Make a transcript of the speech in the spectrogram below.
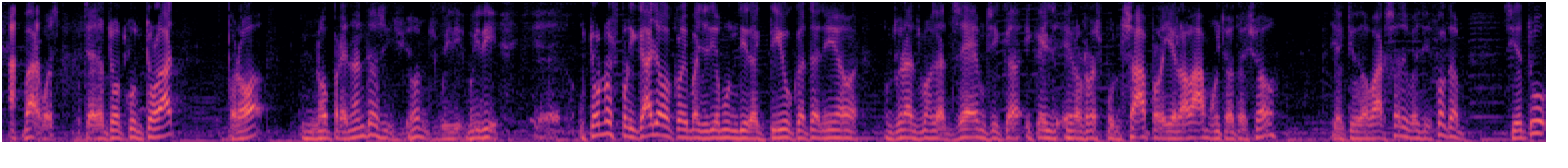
Va, doncs, ho tenen tot controlat, però no prenen decisions. Vull dir, vull dir eh, ho torno a explicar allò que li vaig dir a un directiu que tenia uns grans magatzems i que, i que ell era el responsable i era l'amo i tot això, directiu de Barça, li vaig dir, escolta'm, si a tu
